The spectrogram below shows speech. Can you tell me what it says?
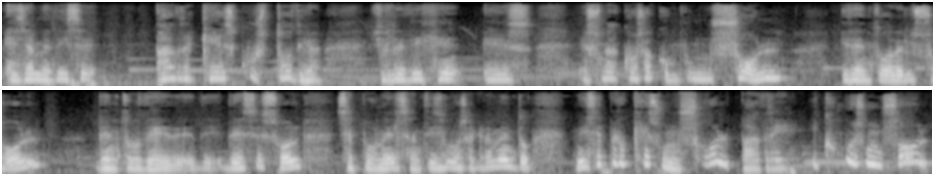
ella me dice, Padre, ¿qué es custodia? Yo le dije, es, es una cosa como un sol, y dentro del sol, dentro de, de, ese sol, se pone el Santísimo Sacramento. Me dice, ¿pero qué es un sol, Padre? ¿Y cómo es un sol?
